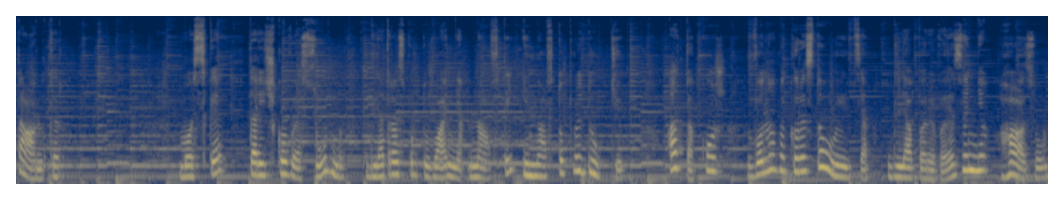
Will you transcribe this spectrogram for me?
Танкер морське та річкове судно для транспортування нафти і нафтопродуктів, а також воно використовується для перевезення газу.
